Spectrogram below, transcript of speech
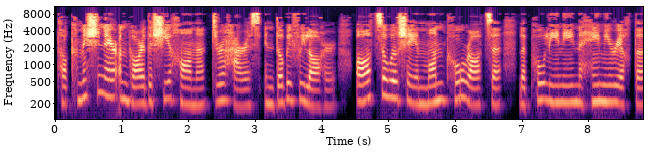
Tá coimisinéir an Garda Síochána Drew Harris in Dublí faoi láthair áit sa bhfuil sé in mbun comhráta le póilíní na héimiríochta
